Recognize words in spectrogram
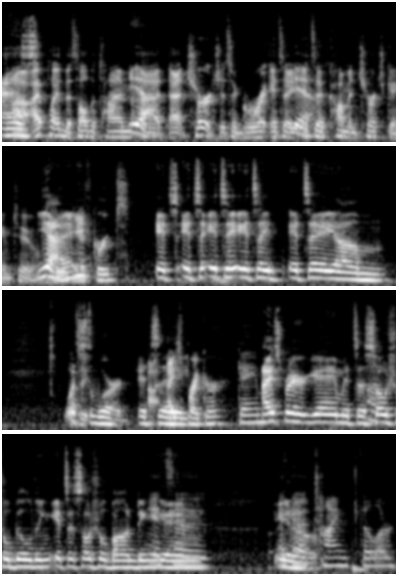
Uh, I played this all the time Yeah. at, at church. It's a great. It's a Yeah. it's a common church game too. Yeah, youth it- groups. it's it's it's a it's a it's a um, what's It's a- the word? It's a icebreaker game. icebreaker game. It's a social building. It's a social bonding It's game. a like you know. a time filler.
